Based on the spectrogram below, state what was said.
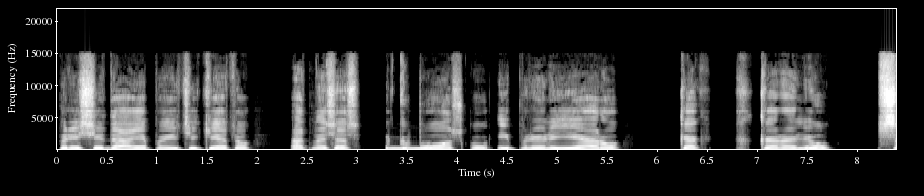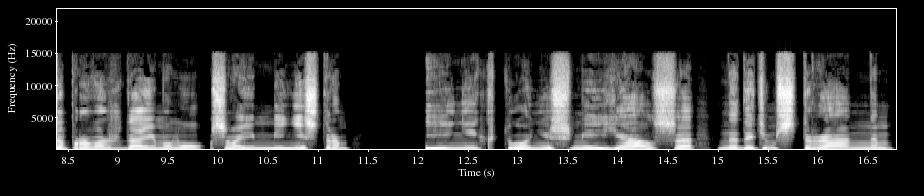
приседая по этикету, относясь к Боску и Прюльеру, как к королю, сопровождаемому своим министром, и никто не смеялся над этим странным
